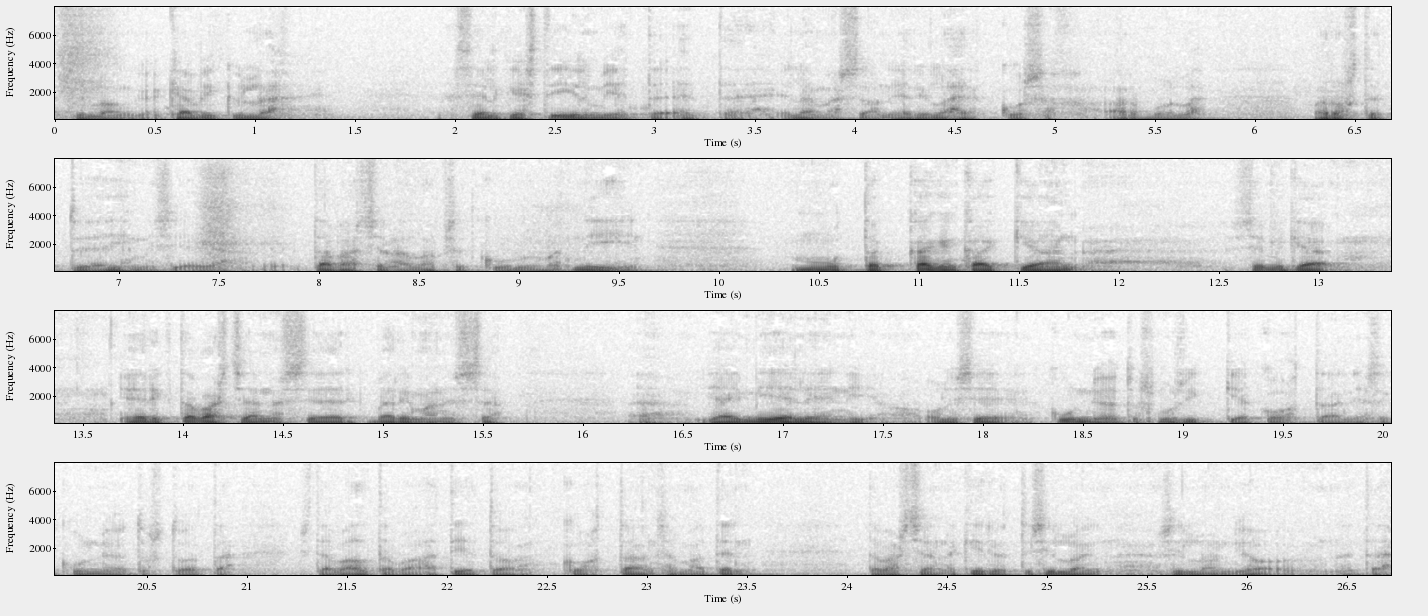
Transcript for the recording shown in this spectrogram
silloin kävi kyllä selkeästi ilmi, että, että elämässä on eri lahjakkuusarvoilla varustettuja ihmisiä ja Tavasjana lapset kuuluivat niihin. Mutta kaiken kaikkiaan se, mikä Erik Tavastjanassa ja Erik Bergmanissa äh, jäi mieleen, niin oli se kunnioitus musiikkia kohtaan ja se kunnioitus tuota, sitä valtavaa tietoa kohtaan. Samaten Tavastjana kirjoitti silloin, silloin jo näitä,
